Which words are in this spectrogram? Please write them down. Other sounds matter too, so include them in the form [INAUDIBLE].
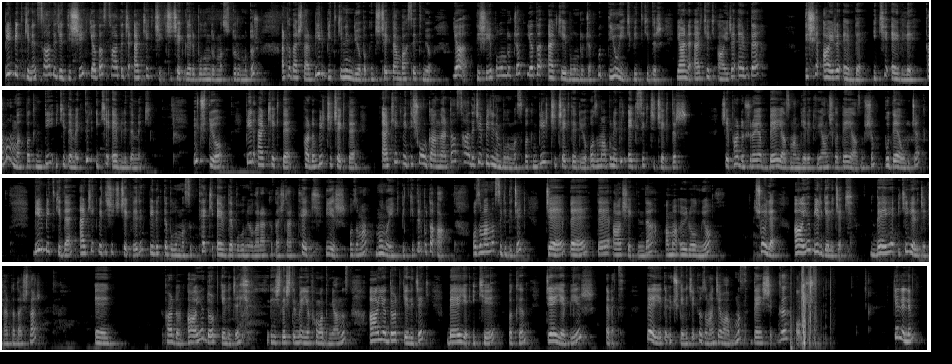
Bir bitkinin sadece dişi ya da sadece erkek çiçekleri bulundurması durumudur. Arkadaşlar bir bitkinin diyor bakın çiçekten bahsetmiyor. Ya dişiyi bulunduracak ya da erkeği bulunduracak. Bu dioik bitkidir. Yani erkek ayrı evde, dişi ayrı evde. İki evli. Tamam mı? Bakın di iki demektir. iki evli demek. 3 diyor bir erkekte pardon bir çiçekte erkek ve dişi organlardan sadece birinin bulunması. Bakın bir çiçekte diyor. O zaman bu nedir? Eksik çiçektir. Şey pardon şuraya B yazmam gerekiyor. Yanlışlıkla D yazmışım. Bu D olacak. Bir bitkide erkek ve dişi çiçeklerin birlikte bulunması. Tek evde bulunuyorlar arkadaşlar. Tek, bir. O zaman monoik bitkidir. Bu da A. O zaman nasıl gidecek? C, B, D, A şeklinde ama öyle olmuyor. Şöyle A'ya 1 gelecek. B'ye 2 gelecek arkadaşlar. E, pardon A'ya 4 gelecek. [LAUGHS] Eşleştirme yapamadım yalnız. A'ya 4 gelecek. B'ye 2. Bakın. C'ye 1. Evet. D'ye de 3 gelecek. O zaman cevabımız D şıkkı olur. Gelelim.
